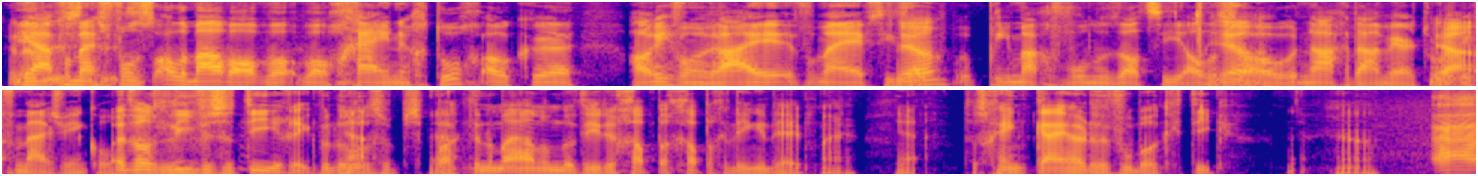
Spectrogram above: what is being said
ja voor mij vonden ze het allemaal wel, wel, wel geinig, toch? Ook eh, Harry van Rij, voor mij heeft hij het ook prima gevonden dat hij Ja. zo nagedaan werd door Ja. Erik van Muiswinkel. Het was lieve satire. Ik bedoel, ze pakten hem aan omdat hij de grappige, grappige dingen deed. Maar Ja. het was geen keiharde voetbalkritiek. Ja. Eh,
